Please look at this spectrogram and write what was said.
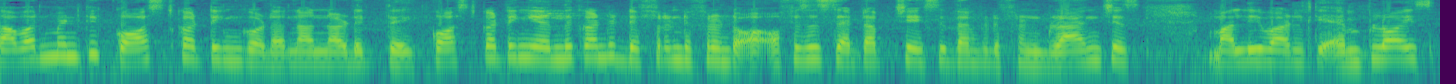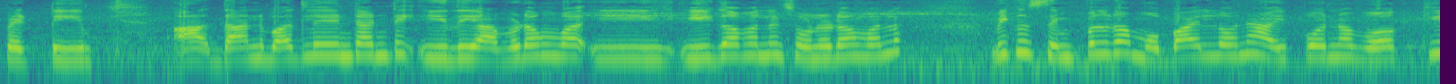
గవర్నమెంట్కి కాస్ట్ కటింగ్ కూడా నన్ను అడిగితే. కాస్ట్ కటింగ్ ఎందుకంటే డిఫరెంట్ డిఫరెంట్ ఆఫీసెస్ సెటప్ చేసి దానికి డిఫరెంట్ బ్రాంచెస్ మళ్ళీ వాళ్ళకి ఎంప్లాయీస్ పెట్టి దాని బదులు ఏంటంటే ఇది అవ్వడం ఈ ఈ గవర్నెన్స్ ఉండడం వల్ల మీకు సింపుల్గా మొబైల్లోనే అయిపోయిన వర్క్కి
